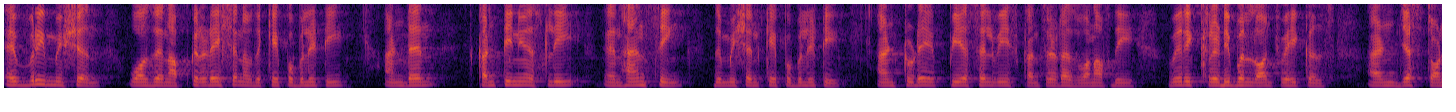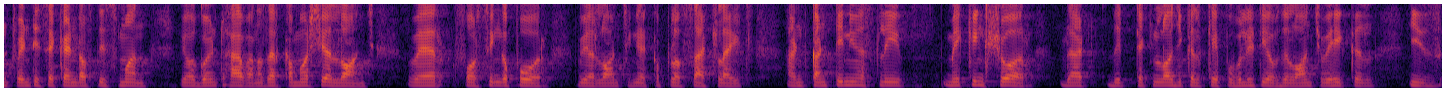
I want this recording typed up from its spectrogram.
every mission was an upgradation of the capability and then continuously enhancing the mission capability. And today, PSLV is considered as one of the very credible launch vehicles. And just on 22nd of this month, you are going to have another commercial launch where for Singapore, we are launching a couple of satellites and continuously making sure that the technological capability of the launch vehicle is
